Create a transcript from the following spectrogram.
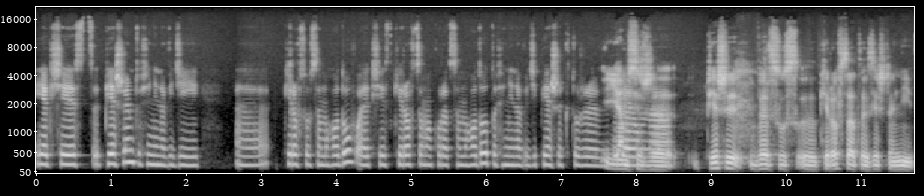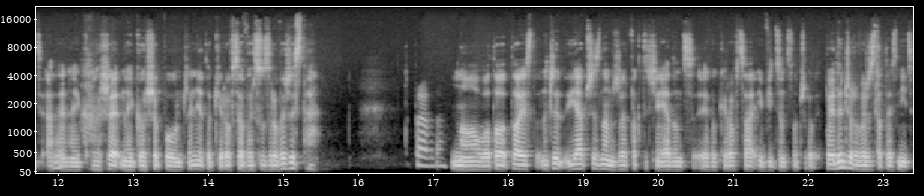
I jak się jest pieszym, to się nienawidzi e, kierowców samochodów, a jak się jest kierowcą akurat samochodu, to się nienawidzi pieszych, którzy ja myślę, na... że pieszy versus y, kierowca to jest jeszcze nic, ale najgorsze, najgorsze połączenie to kierowca versus rowerzysta. Prawda. No, bo to, to jest, znaczy ja przyznam, że faktycznie jadąc jako kierowca i widząc na przykład, pojedynczy rowerzysta to jest nic,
